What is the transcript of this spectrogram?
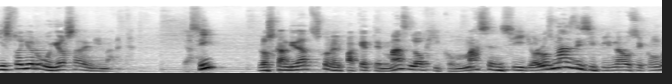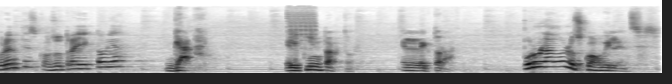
y estoy orgullosa de mi marca. Y así, los candidatos con el paquete más lógico, más sencillo, los más disciplinados y congruentes con su trayectoria, ganan. El quinto actor, el electorado. Por un lado, los coahuilenses,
